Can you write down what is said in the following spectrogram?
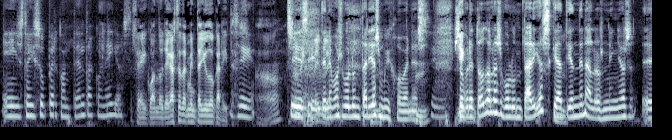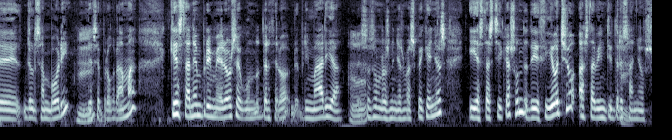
Y estoy súper contenta con ellos. O sea, que cuando llegaste también te ayudó Caritas. Sí. Ah, Sí, sí, tenemos voluntarias muy jóvenes. Sí. Sobre todo las voluntarias que atienden a los niños eh, del Sambori, de ese programa, que están en primero, segundo, tercero de primaria. Esos son los niños más pequeños. Y estas chicas son de 18 hasta 23 años.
